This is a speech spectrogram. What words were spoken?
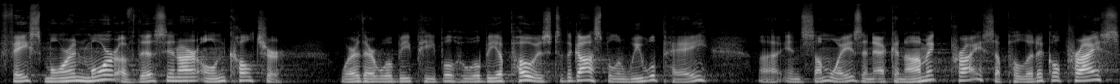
face more and more of this in our own culture, where there will be people who will be opposed to the gospel. And we will pay, uh, in some ways, an economic price, a political price,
